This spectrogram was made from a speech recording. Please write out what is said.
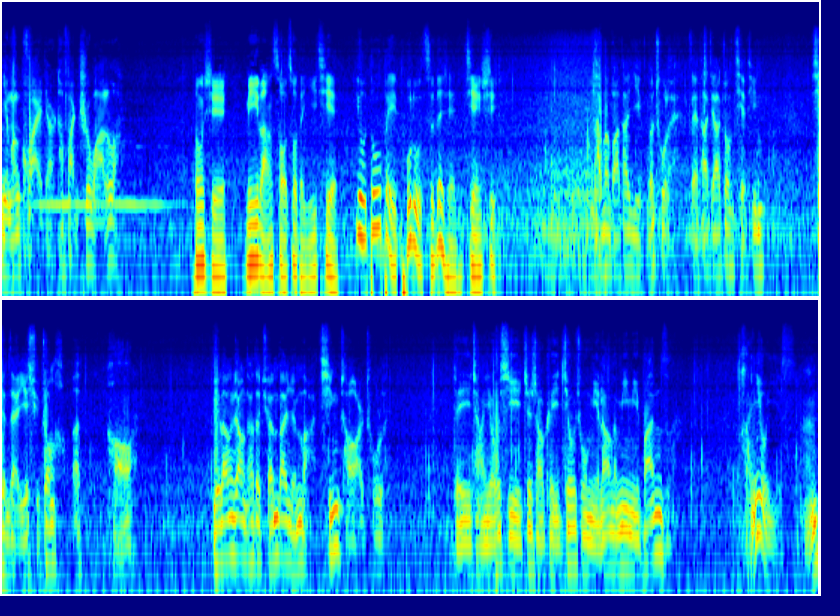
你们快点，他饭吃完了。同时，米朗所做的一切又都被图鲁茨的人监视。他们把他引了出来，在他家装窃听，现在也许装好了。好，米朗让他的全班人马倾巢而出了。这一场游戏至少可以揪出米朗的秘密班子，很有意思。嗯，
